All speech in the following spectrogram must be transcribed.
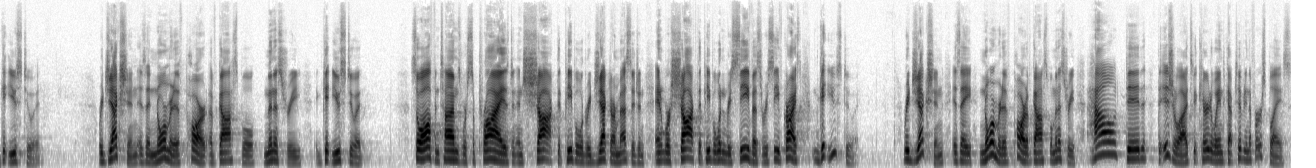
Get used to it. Rejection is a normative part of gospel ministry. Get used to it. So oftentimes we're surprised and, and, shocked that people would reject our message, and, and we're shocked that people wouldn't receive us receive Christ. Get used to it. Rejection is a normative part of gospel ministry. How did the Israelites get carried away into captivity in the first place?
